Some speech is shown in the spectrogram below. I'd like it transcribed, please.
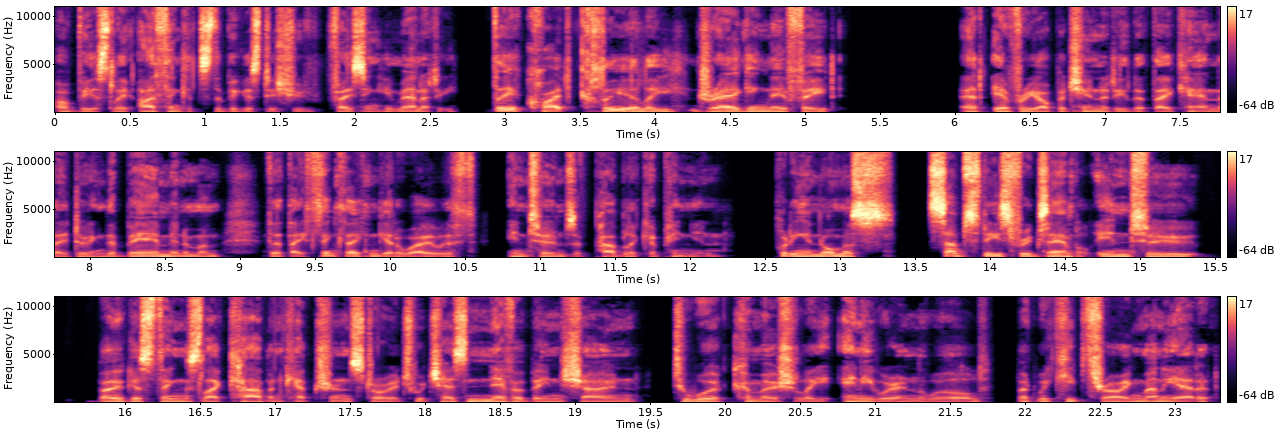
obviously I think it's the biggest issue facing humanity. They're quite clearly dragging their feet at every opportunity that they can. They're doing the bare minimum that they think they can get away with in terms of public opinion, putting enormous subsidies, for example, into bogus things like carbon capture and storage, which has never been shown to work commercially anywhere in the world, but we keep throwing money at it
